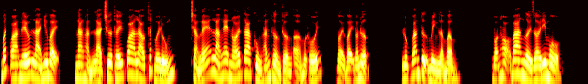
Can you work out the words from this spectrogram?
Bất quá nếu là như vậy, nàng hẳn là chưa thấy qua lao thất mới đúng, chẳng lẽ là nghe nói ta cùng hắn thường thường ở một khối, bởi vậy đoán được. Lục Vãn tự mình lẩm bẩm. Bọn họ ba người rời đi mổ,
